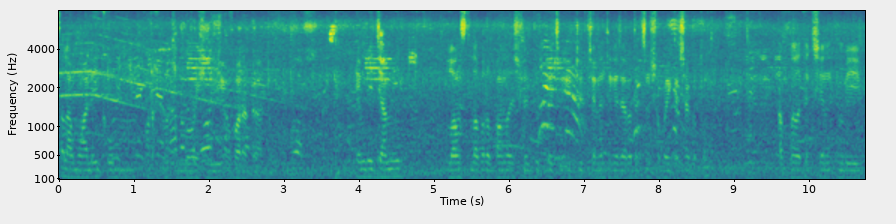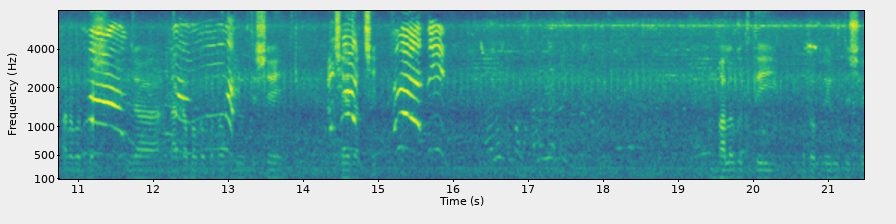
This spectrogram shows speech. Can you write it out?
আসসালামু আলাইকুম রহমতুল্লাহি ওবরাকাত MD Jamil, launch lover Bangladesh Facebook page YouTube channel থেকে যারা দেখছেন, সবাইকে স্বাগতম। আপনারা দেখছেন এমবি পারাবত যা ঢাকা বকপটকের উদ্দেশ্যে ছেড়ে যাচ্ছে। ভালো গতিতেই পটকের উদ্দেশ্যে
